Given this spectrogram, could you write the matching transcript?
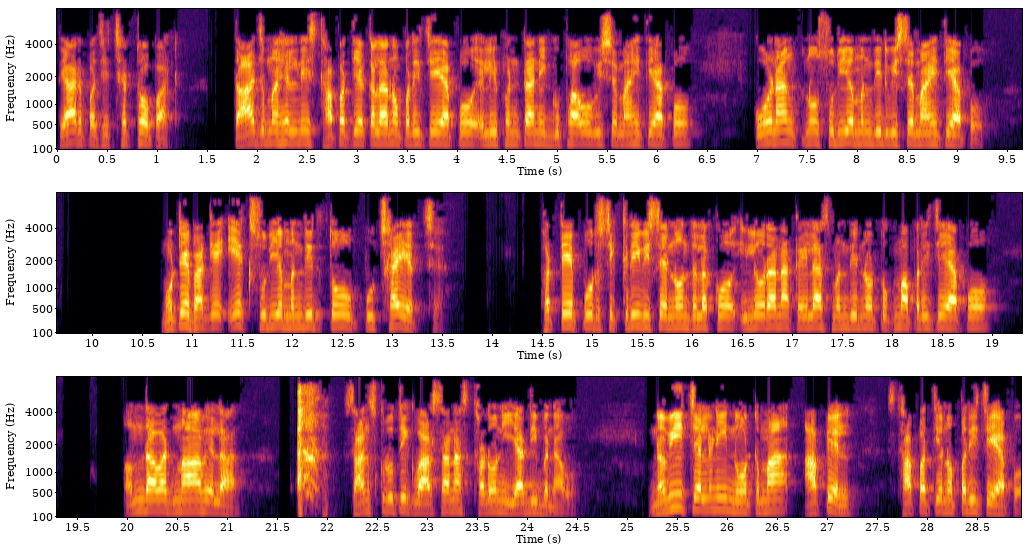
ત્યાર પછી છઠ્ઠો પાઠ. તાજમહેલની સ્થાપત્ય કલાનો પરિચય આપો, એલિફન્ટાની ગુફાઓ વિશે માહિતી આપો કોણાંકનું સૂર્ય મંદિર વિશે માહિતી આપો. મોટે ભાગે એક સૂર્ય મંદિર તો પૂછાય જ છે. ફતેપુર સિકરી વિશે નોંધ લખો, ઇલોરાના કૈલાસ મંદિરનો ટૂંકમાં પરિચય આપો. અમદાવાદમાં આવેલા સાંસ્કૃતિક વારસાના સ્થળોની યાદી બનાવો. નવી ચલણી નોટમાં આપેલ સ્થાપત્યનો પરિચય આપો.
